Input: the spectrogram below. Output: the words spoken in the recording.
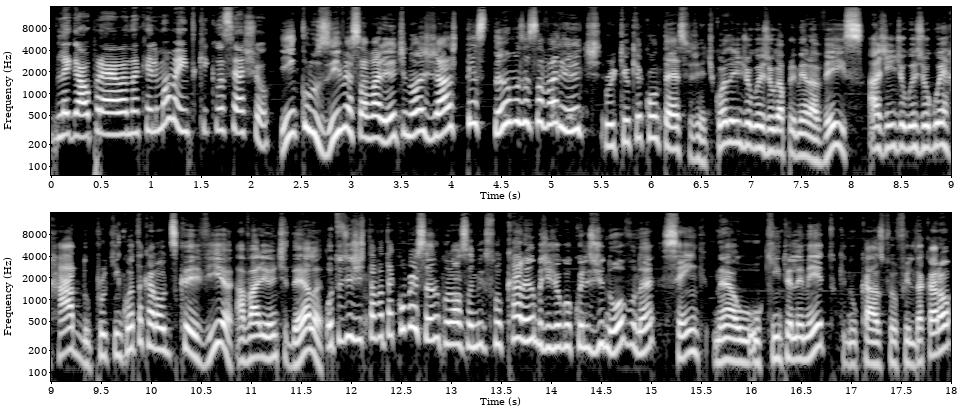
legal para ela naquele momento. O que, que você achou? Inclusive, essa variante, nós já testamos essa variante. Porque o que acontece, gente? Quando a gente jogou esse jogo a primeira vez, a gente jogou esse jogo errado. Porque enquanto a Carol descrevia a variante dela, outro dia a gente tava até conversando com nossos amigos, falou: caramba, a gente jogou com eles de novo, né? Sem, né, o, o quinto elemento, que no caso foi o filho da Carol.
